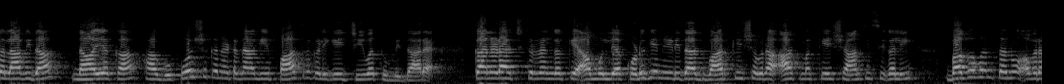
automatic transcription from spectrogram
ಕಲಾವಿದ, ನಾಯಕ ಹಾಗೂ ಪೋಷಕ ನಟನಾಗಿ ಪಾತ್ರಗಳಿಗೆ ಜೀವ ತುಂಬಿದ್ದಾರೆ. ಕನ್ನಡ ಚಿತ್ರರಂಗಕ್ಕೆ ಅಮೂಲ್ಯ ಕೊಡುಗೆ ನೀಡಿದ ದ್ವಾರ್ಕೀಶ್ ಅವರ ಆತ್ಮಕ್ಕೆ ಶಾಂತಿ ಸಿಗಲಿ, ಭಗವಂತನು ಅವರ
